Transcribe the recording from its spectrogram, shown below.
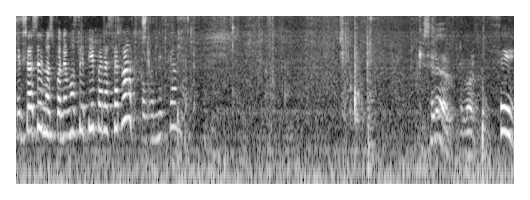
Entonces nos ponemos de pie para cerrar, como iniciamos. Quisiera, perdón, Sí.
